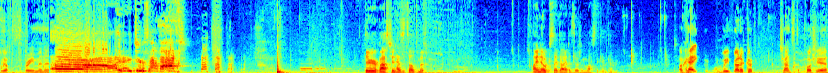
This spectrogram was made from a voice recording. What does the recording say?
We got three minutes. Ah, I hate you so much! Their Bastion has its ultimate. I know because I died as I didn't watch the kill cam. Okay, we've got a good chance to push here.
